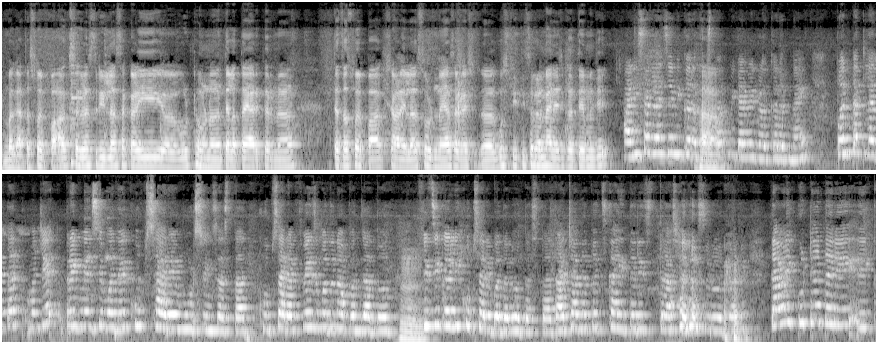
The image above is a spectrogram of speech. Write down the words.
बघा आता स्वयंपाक सगळं स्त्रीला सकाळी उठवणं त्याला तयार करणं त्याचा स्वयंपाक शाळेला सोडणं या सगळ्या अं, गोष्टी ती सगळं मॅनेज करते. म्हणजे आणि सगळ्याच जणी करत हा. असतात. मी काय वेगळं करत नाही. पण त्यातल्या त्यात म्हणजे प्रेग्नेन्सी मध्ये खूप सारे मूड स्विंग्स असतात. खूप साऱ्या फेज मधून आपण जातो. हम्म. फिजिकली खूप सारे बदल होत असतात. अचानकच काहीतरी त्रास व्हायला सुरू होतो. आणि त्यावेळी कुठेतरी एक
